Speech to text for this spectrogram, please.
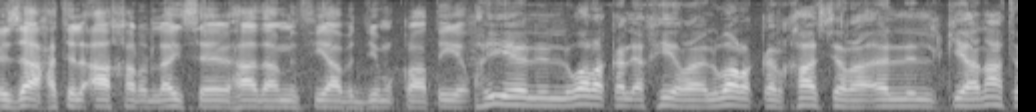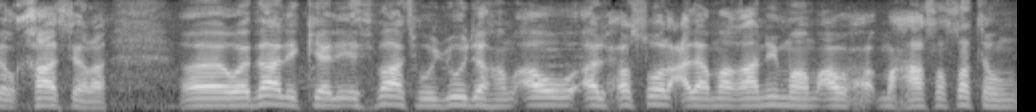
إزاحة الآخر. ليس هذا من ثياب الديمقراطية. هي الورقة الأخيرة الورقة الخاسرة الكيانات الخاسرة. وذلك لإثبات وجودهم أو الحصول على مغانمهم أو محاصصتهم.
